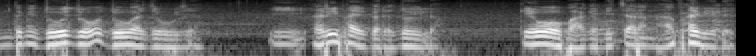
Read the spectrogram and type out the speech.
આમ તમે જોજો જોવા જેવું છે. એ હરીફાઈ કરે, જોઈ લો. કેવો ભાગે, બિચારાને હફાવી દે.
